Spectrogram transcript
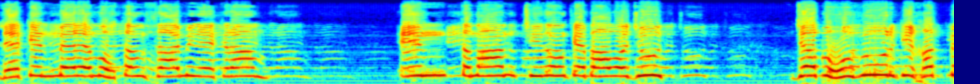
لیکن میرے محتم سامن اکرام، ان تمام چیزوں کے باوجود جب حضور کی ختم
